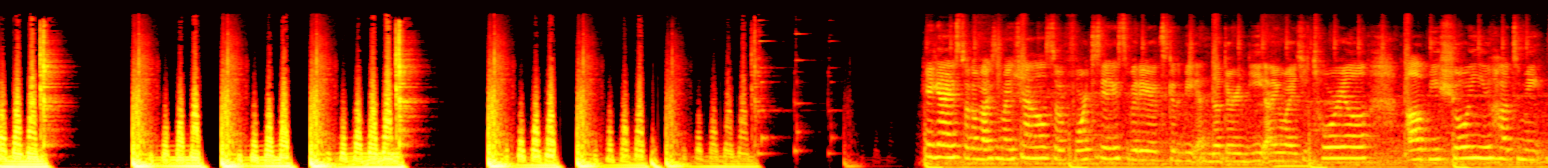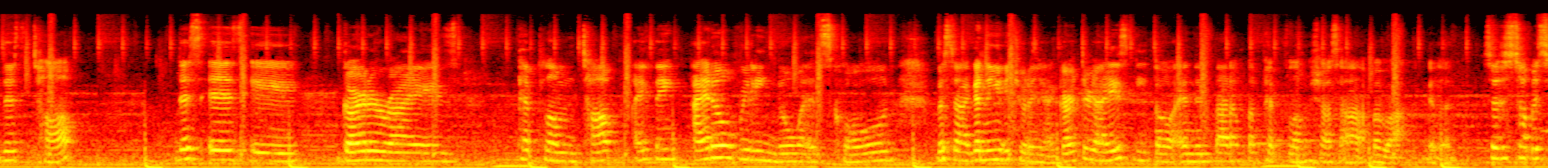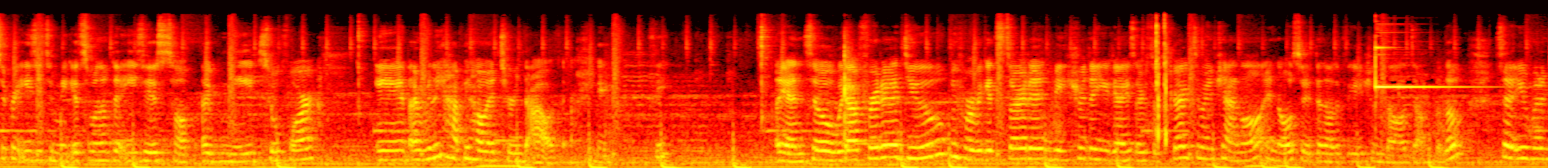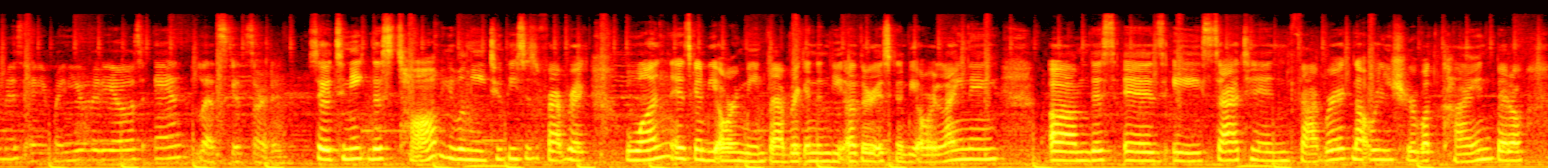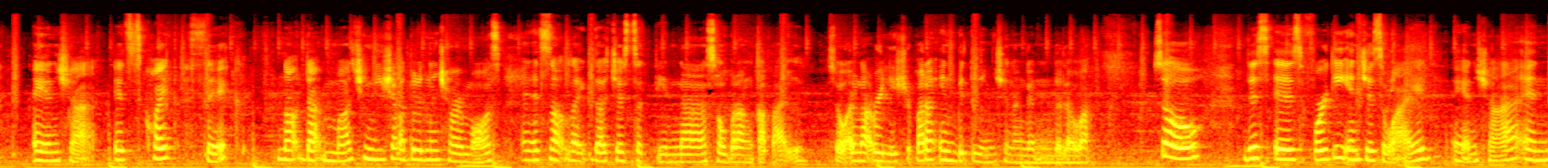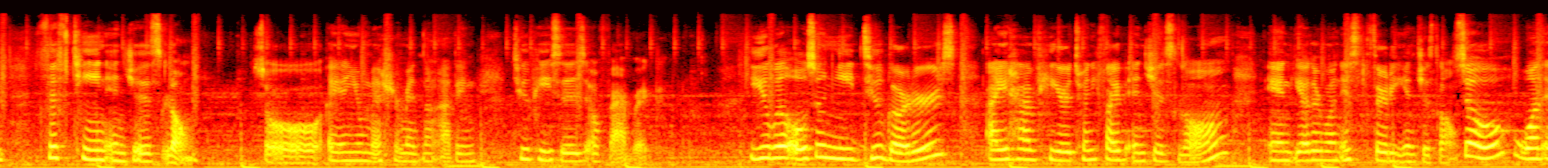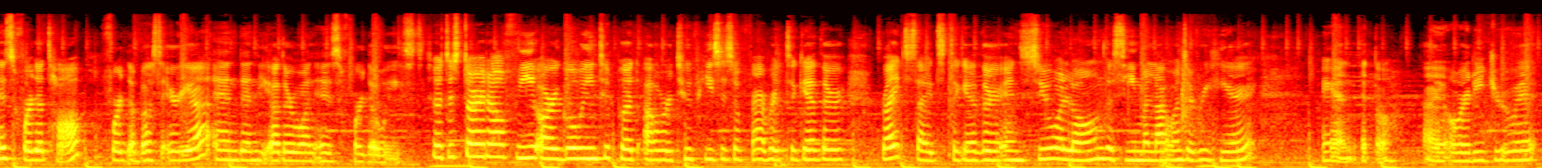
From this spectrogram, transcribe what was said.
Hey guys, welcome back to my channel. So for today's video, it's gonna be another DIY tutorial. I'll be showing you how to make this top. This is a garterized peplum top, I think. I don't really know what it's called. Basta ganun yung itsura niya. Garterized dito and then parang pa-peplum siya sa baba. Ganun. So this top is super easy to make. It's one of the easiest top I've made so far. And I'm really happy how it turned out actually. Ayan, so without further ado, before we get started, make sure that you guys are subscribed to my channel and also hit the notification bell down below so that you wouldn't miss any of my new videos and let's get started. So to make this top, you will need two pieces of fabric. One is going to be our main fabric and then the other is going to be our lining. Um, this is a satin fabric, not really sure what kind, pero ayan siya. It's quite thick not that much. Hindi siya katulad ng Charmos. And it's not like the Chesatin na sobrang kapal. So, I'm not really sure. Parang in-between siya ng ganun dalawa. So, this is 40 inches wide. Ayan siya. And 15 inches long. So, ayan yung measurement ng ating two pieces of fabric. You will also need two garters. I have here 25 inches long and the other one is 30 inches long. So one is for the top, for the bust area, and then the other one is for the waist. So to start off, we are going to put our two pieces of fabric together, right sides together, and sew along the seam allowance over here. And ito, I already drew it.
